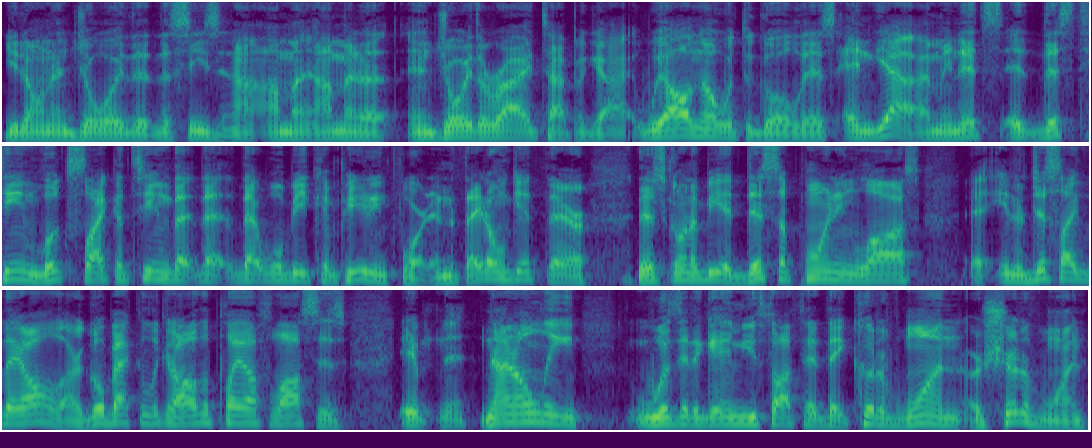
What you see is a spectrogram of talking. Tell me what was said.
you don't enjoy the, the season. I, am a, I'm gonna enjoy the ride type of guy. We all know what the goal is, and yeah, I mean it's it, this team looks like a team that, that that will be competing for it. And if they don't get there, there's going to be a disappointing loss. Eh, you know, just like they all are. Go back and look at all the playoff losses. It, not only was it a game you thought that they could have won or should have won,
